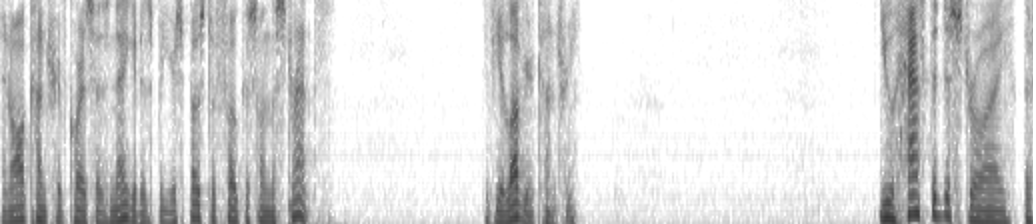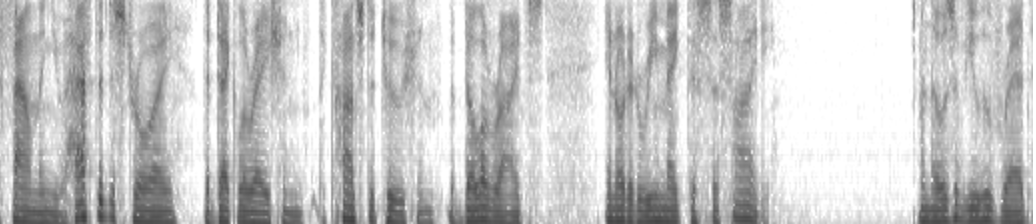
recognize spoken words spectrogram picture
And all country, of course, has negatives, but you're supposed to focus on the strengths if you love your country. You have to destroy the founding, you have to destroy the Declaration, the Constitution, the Bill of Rights in order to remake this society. And those of you who've read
